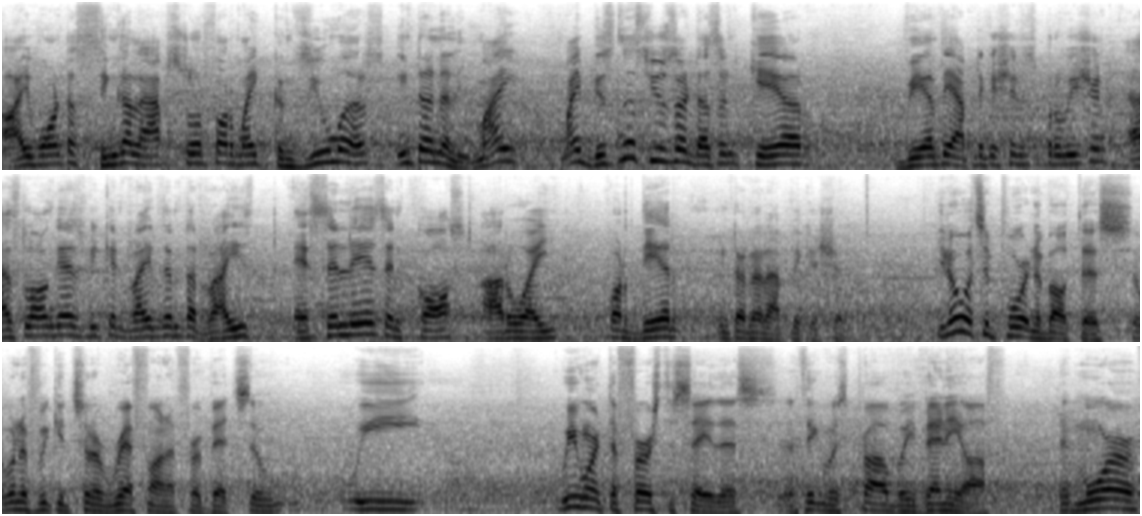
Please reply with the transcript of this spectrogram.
I want a single app store for my consumers internally. My, my business user doesn't care where the application is provisioned, as long as we can drive them the right SLAs and cost ROI for their internal application. You know what's important about this? I wonder if we could sort of riff on it for a bit. So we, we weren't the first to say this. I think it was probably Benioff, that more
